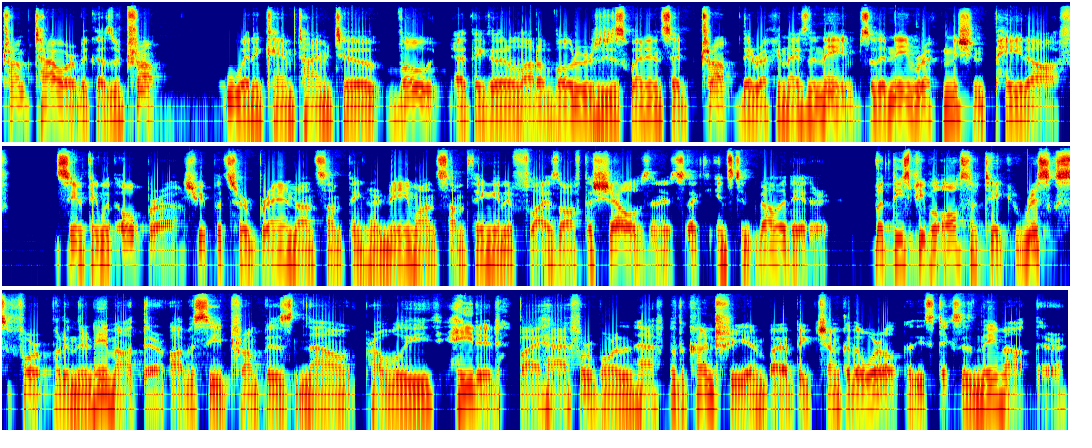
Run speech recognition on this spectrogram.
Trump Tower? Because of Trump when it came time to vote, I think there were a lot of voters who just went in and said Trump. They recognized the name. So the name recognition paid off. Same thing with Oprah. She puts her brand on something, her name on something, and it flies off the shelves and it's like instant validator. But these people also take risks for putting their name out there. Obviously, Trump is now probably hated by half or more than half of the country and by a big chunk of the world because he sticks his name out there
